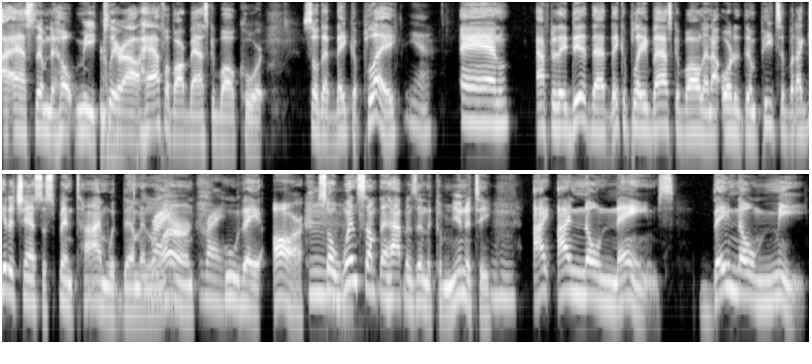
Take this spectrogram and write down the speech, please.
I asked them to help me clear out half of our basketball court so that they could play. Yeah. And after they did that, they could play basketball and I ordered them pizza, but I get a chance to spend time with them and Right, learn right. who they are. So mm-hmm. when something happens in the community, mm-hmm. I, I know names. They know me.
